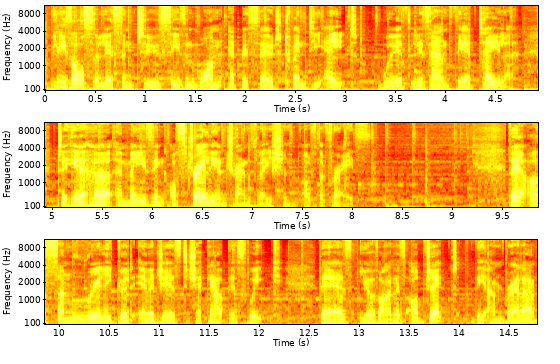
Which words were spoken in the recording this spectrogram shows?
Please also listen to season 1, episode 28 with Lizanthea Taylor to hear her amazing Australian translation of the phrase. There are some really good images to check out this week. There's Jovana's object, the umbrella,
